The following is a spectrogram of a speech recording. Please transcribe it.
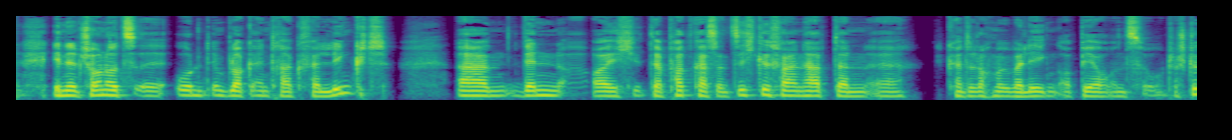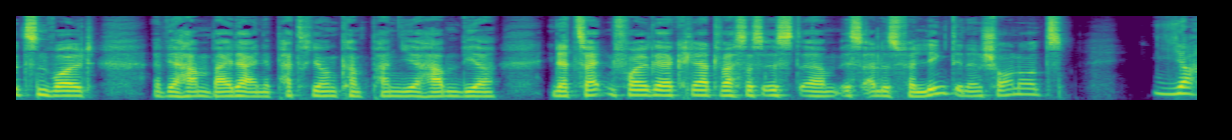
in den Shownotes äh, und im Blog-Eintrag verlinkt. Ähm, wenn euch der Podcast an sich gefallen hat, dann äh, könnt ihr doch mal überlegen, ob ihr uns unterstützen wollt. Äh, wir haben beide eine Patreon-Kampagne, haben wir in der zweiten Folge erklärt, was das ist, ähm, ist alles verlinkt in den Shownotes. Ja,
